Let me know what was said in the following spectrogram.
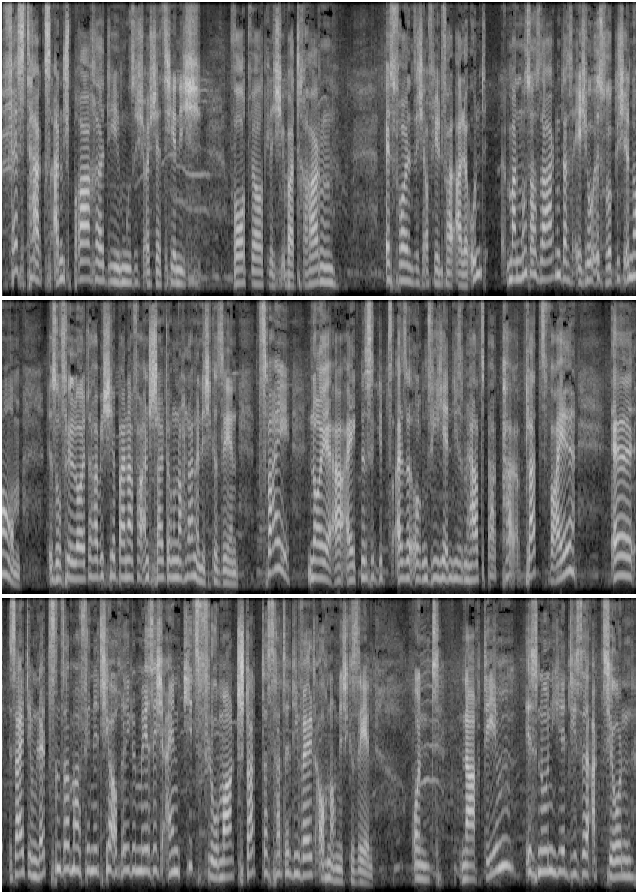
Festtagsansprache, die muss ich euch jetzt hier nicht wortwörtlich übertragen es freuen sich auf jeden Fall alle. Und man muss auch sagen, das Echo ist wirklich enorm. So viele Leute habe ich hier bei einer Veranstaltung noch lange nicht gesehen. Zwei neue Ereignisse gibt es also irgendwie hier in diesem Herzbergplatz, weil äh, seit dem letzten Sommer findet hier auch regelmäßig ein Kiezflohmarkt statt. Das hatte die Welt auch noch nicht gesehen. Und nachdem ist nun hier diese Aktion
